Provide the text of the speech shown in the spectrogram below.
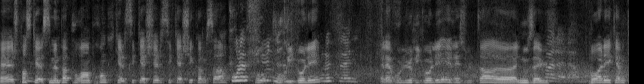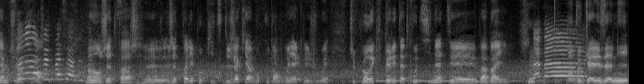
Euh, je pense que c'est même pas pour un prank qu'elle s'est cachée, elle s'est cachée comme ça. Pour le Pour, fun. pour rigoler, Pour le fun. elle a voulu rigoler et résultat, euh, elle nous a eu. Oh là là. Bon allez Cam Cam, tu vas pouvoir... Jette pas ça, jette Non non jette pas, je- jette pas les popites. Déjà qu'il y a beaucoup d'embrouilles avec les jouets, tu peux récupérer ta trottinette et bye bye. Bye En bye. tout cas les amis,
